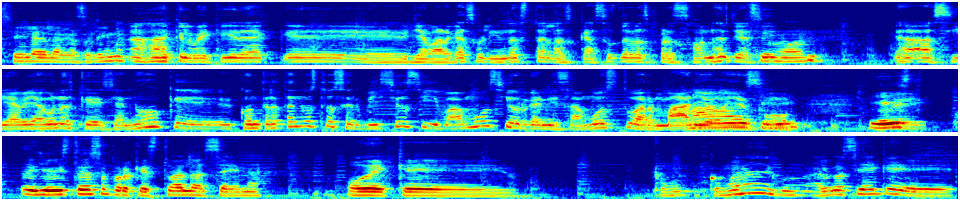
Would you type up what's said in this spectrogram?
Sí, la de la gasolina. Ajá, que el güey quería eh, llevar gasolina hasta las casas de las personas y así. Simón. Así había unas que decían, no, que contrata nuestros servicios y vamos y organizamos tu armario. Ah, y sí. como, Y he visto, yo he visto eso porque es toda la cena. O de que. ¿Cómo, cómo era? Algo así de que.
